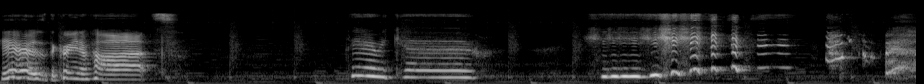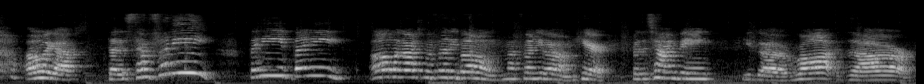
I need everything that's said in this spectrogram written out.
So, here's the Queen of Hearts. There we go. my gosh, that is so funny. Funny, funny. Oh my gosh, my funny bone, my funny bone. Here, for the time being, you go right there.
